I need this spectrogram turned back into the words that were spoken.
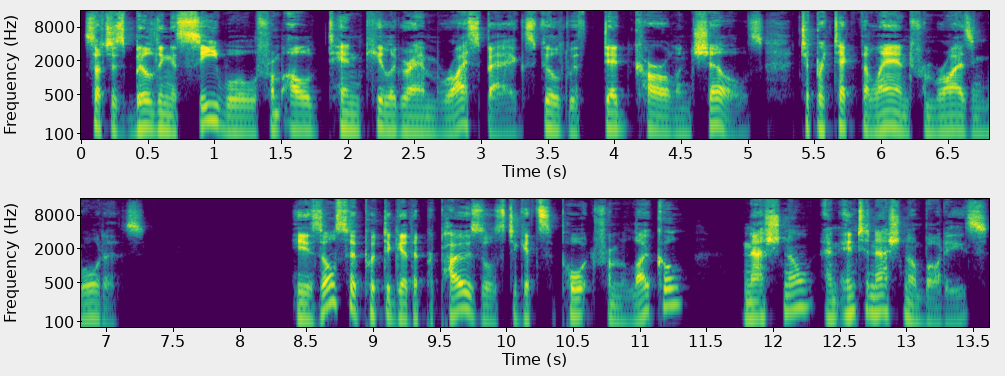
such as building a seawall from old 10 kilogram rice bags filled with dead coral and shells to protect the land from rising waters. He has also put together proposals to get support from local, national, and international bodies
